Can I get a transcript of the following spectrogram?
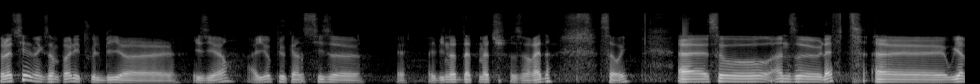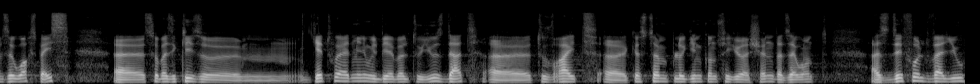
So let's see an example. It will be uh, easier. I hope you can see the, maybe not that much, the red, sorry. Uh, so on the left, uh, we have the workspace. Uh, so basically, the um, gateway admin will be able to use that uh, to write uh, custom plugin configuration that they want as default value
